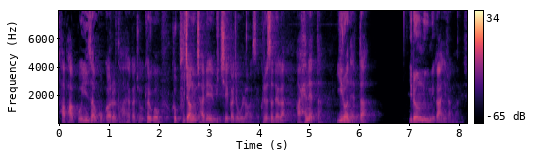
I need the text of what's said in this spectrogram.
다 받고 인사 고과를 다 해가지고 결국 그 부장 자리에 위치에까지 올라갔어요. 그래서 내가 아 해냈다, 이뤄냈다 이런 의미가 아니란 말이죠.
